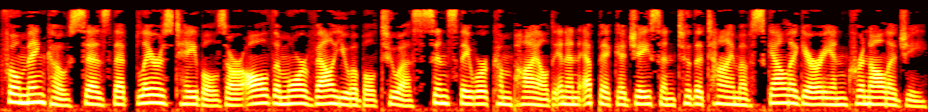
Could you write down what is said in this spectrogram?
Fomenko says that Blair's tables are all the more valuable to us since they were compiled in an epoch adjacent to the time of Scaligerian chronology.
